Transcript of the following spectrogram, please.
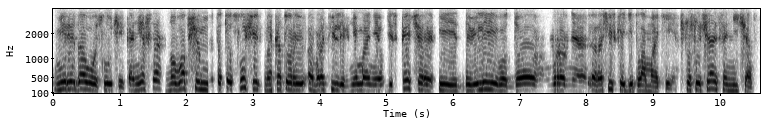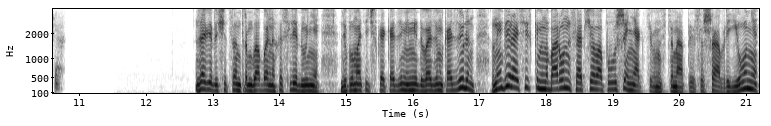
не рядовой случай, конечно, но, в общем, это тот случай, на который обратили внимание диспетчеры и довели его до уровня российской дипломатии, что случается нечасто заведующий Центром глобальных исследований Дипломатической академии МИДа Вадим Козюлин, в ноябре российская Минобороны сообщала о повышении активности НАТО и США в регионе.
